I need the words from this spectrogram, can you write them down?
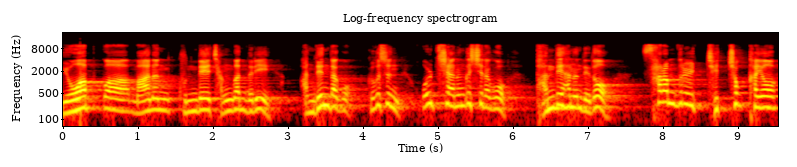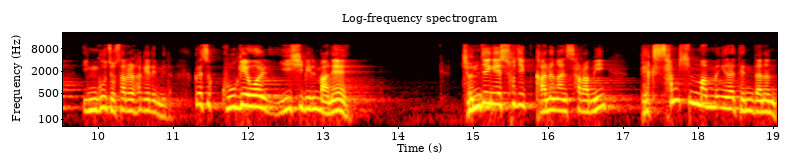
요압과 많은 군대 장관들이 안 된다고 그것은 옳지 않은 것이라고 반대하는데도 사람들을 재촉하여 인구 조사를 하게 됩니다. 그래서 9개월 20일 만에 전쟁에 소집 가능한 사람이 130만 명이나 된다는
